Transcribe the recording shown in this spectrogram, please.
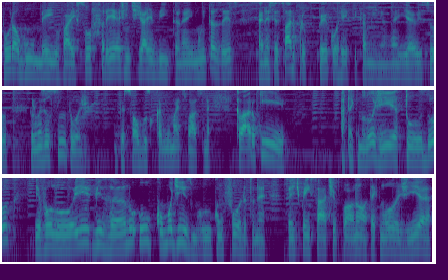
por algum meio vai sofrer, a gente já evita, né? E muitas vezes é necessário per- percorrer esse caminho, né? E é isso, pelo menos eu sinto hoje. O pessoal busca o caminho mais fácil, né? Claro que a tecnologia, tudo evolui visando o comodismo, o conforto, né? Se a gente pensar, tipo, ó, não, a tecnologia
